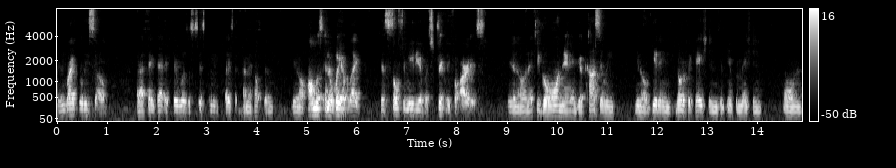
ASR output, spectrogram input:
and rightfully so. But I think that if there was a system in place that kind of helped them, you know, almost in a way of like just social media, but strictly for artists, you know, and that you go on there and you're constantly, you know, getting notifications and information on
